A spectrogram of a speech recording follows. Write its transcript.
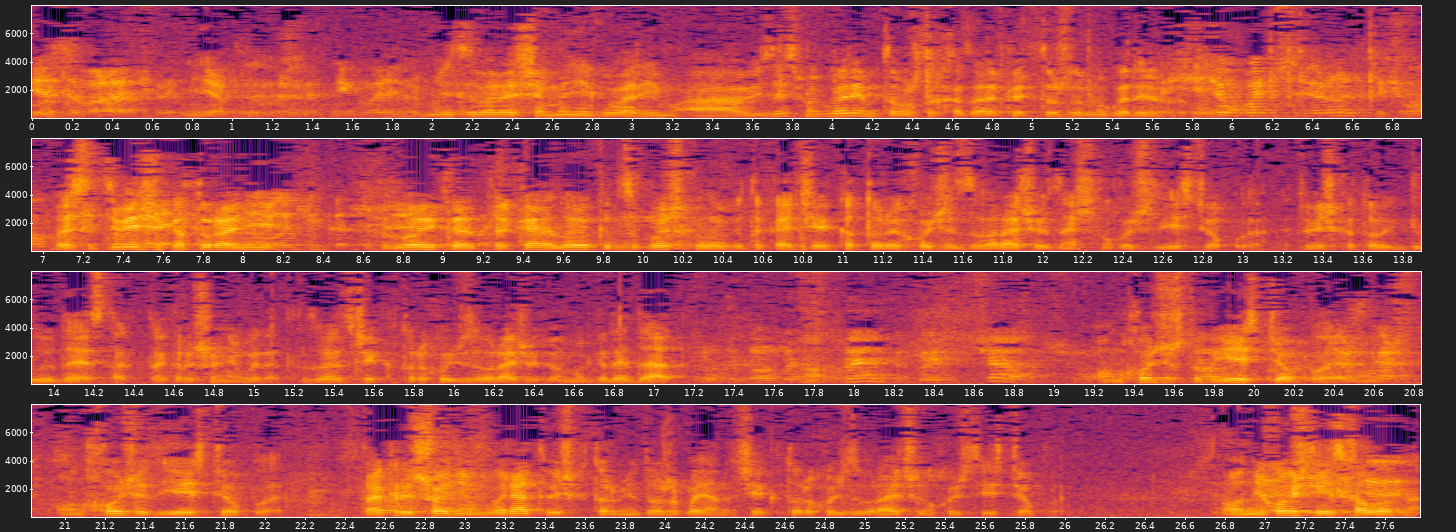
Без заворачивания. Нет. Мы это не говорим. Мы заворачиваем, мы не говорим. А здесь мы говорим, потому что Хазар опять то, что мы говорим. Если он хочет свернуть, почему То есть эти вещи, которые Это они... логика. Логика такая, логика, цепочка логика такая. Человек, который хочет заворачивать, значит, он хочет есть теплое. Это вещь, которая гилу дайс, так, так решение говорят. Называется человек, который хочет заворачивать, он говорит, да. Ну, он хочет чтобы есть теплое. Он, он хочет есть теплое. Так решением говорят, вещь, которая мне тоже понятна. Человек, который хочет заворачивать, он хочет есть теплое. Он не хочет есть цепочку.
